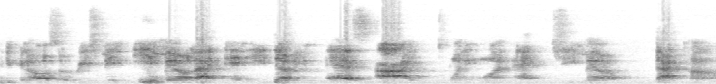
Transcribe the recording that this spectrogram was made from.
And you can also reach me email at newsi21 at gmail.com.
